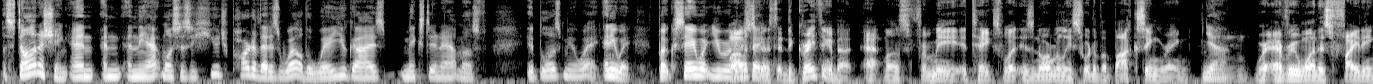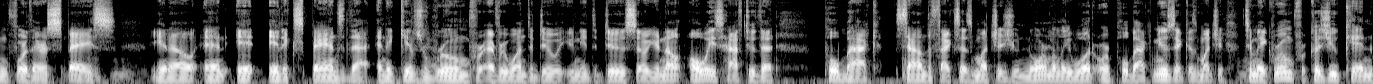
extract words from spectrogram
astonishing. And, and, and the Atmos is a huge part of that as well. The way you guys mixed in Atmos, it blows me away. Anyway, but say what you were Well, going to say. I was going to say the great thing about Atmos for me, it takes what is normally sort of a boxing ring, Yeah. Mm-hmm. where everyone is fighting for their space, mm-hmm. you know, and it it expands that and it gives room for everyone to do what you need to do. So you don't always have to that pull back sound effects as much as you normally would, or pull back music as much to mm-hmm. make room for, because you can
